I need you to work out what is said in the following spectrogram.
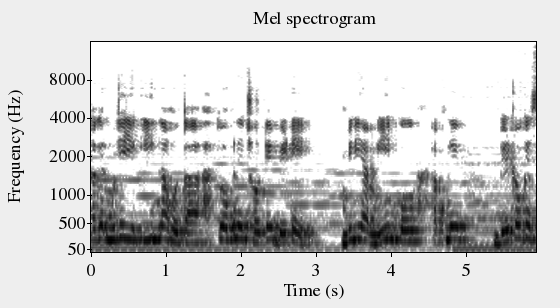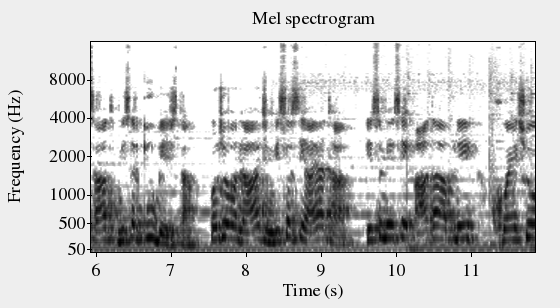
अगर मुझे यकीन ना होता तो अपने छोटे बेटे बिनियामीन को अपने बेटों के साथ मिस्र क्यों भेजता? और जो अनाज मिस्र से आया था, इसमें से आधा अपने ख्वाहिशों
